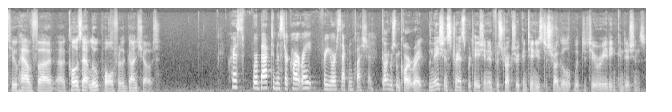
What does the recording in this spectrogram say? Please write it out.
to have uh, close that loophole for the gun shows. Chris, we're back to Mr. Cartwright for your second question. Congressman Cartwright, the nation's transportation infrastructure continues to struggle with deteriorating conditions.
